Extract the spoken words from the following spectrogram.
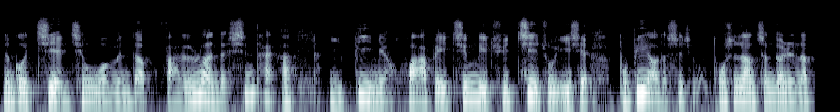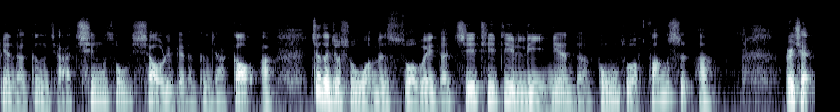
能够减轻我们的烦乱的心态啊，以避免花费精力去记住一些不必要的事情，同时让整个人呢变得更加轻松，效率变得更加高啊。这个就是我们所谓的 GTD 理念的工作方式啊，而且。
